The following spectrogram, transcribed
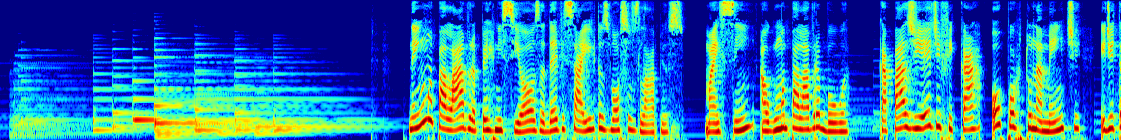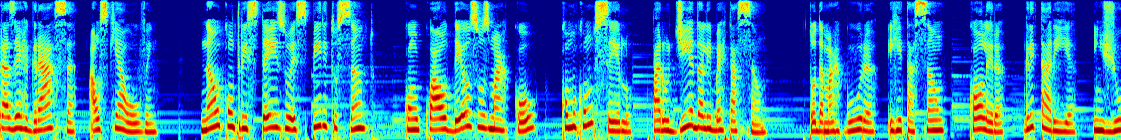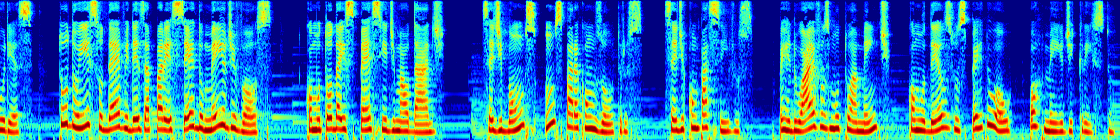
Nenhuma palavra perniciosa deve sair dos vossos lábios, mas sim alguma palavra boa capaz de edificar oportunamente e de trazer graça aos que a ouvem. Não contristeis o Espírito Santo, com o qual Deus vos marcou como com um selo para o dia da libertação. Toda amargura, irritação, cólera, gritaria, injúrias, tudo isso deve desaparecer do meio de vós, como toda espécie de maldade Sede bons uns para com os outros. Sede compassivos. Perdoai-vos mutuamente, como Deus vos perdoou por meio de Cristo.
